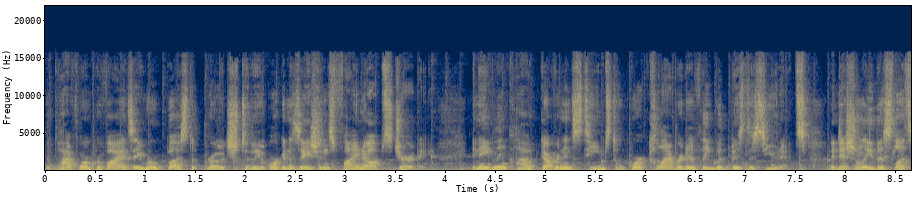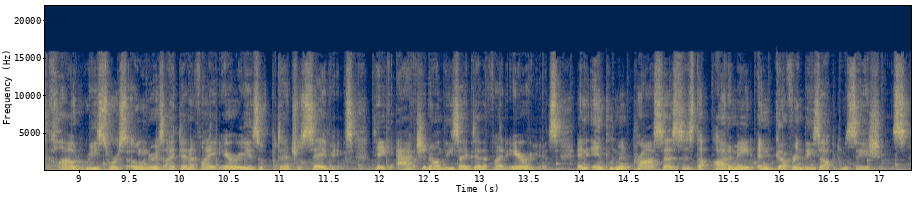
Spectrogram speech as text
The platform provides a robust approach to the organization's FinOps journey, enabling cloud governance teams to work collaboratively with business units. Additionally, this lets cloud resource owners identify areas of potential savings, take action on these identified areas, and implement processes to automate and govern these optimizations.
